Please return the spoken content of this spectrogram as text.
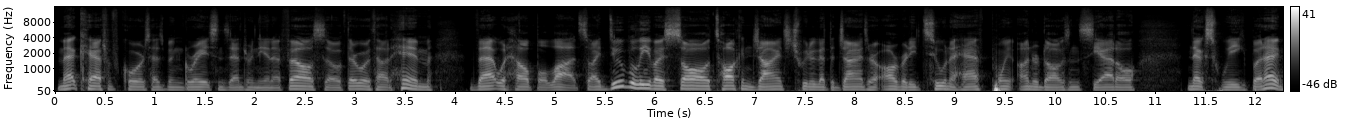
Metcalf, of course, has been great since entering the NFL. So if they're without him, that would help a lot. So I do believe I saw Talking Giants tweeted that the Giants are already two and a half point underdogs in Seattle next week. But hey,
